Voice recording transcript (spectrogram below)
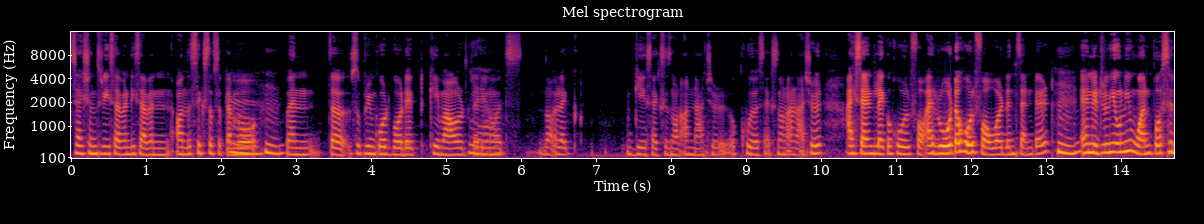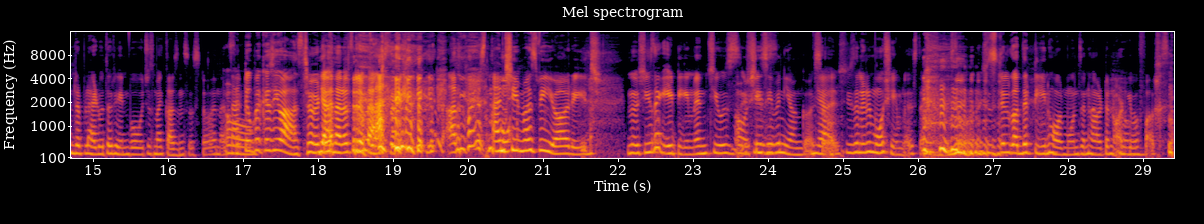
Section 377 on the 6th of September, Mm. Hmm. when the Supreme Court verdict came out that you know it's not like gay sex is not unnatural or queer sex is not unnatural. I sent like a whole for I wrote a whole forward and sent it, Hmm. and literally only one person replied with a rainbow, which is my cousin sister, and that's That too Oh. because you asked her yeah, to and that was reply. Otherwise, And she must be your age. no, she's like 18, and she was Oh, she's, even younger. Yeah, So. she's a little more shameless than me. So she's still got the teen hormones in her to not give a Oh. fuck. So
